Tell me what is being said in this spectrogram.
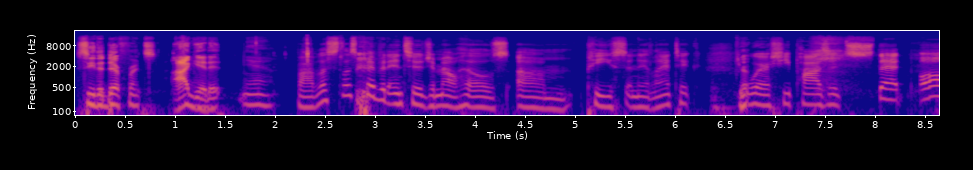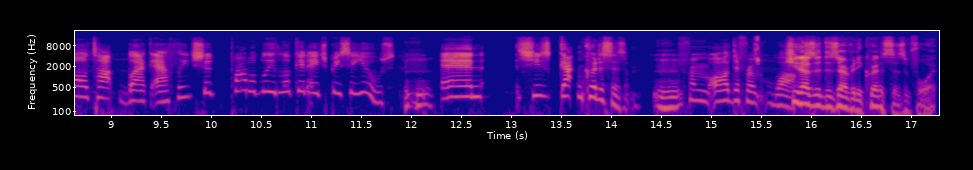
See the difference? I get it. Yeah. Bob, let's let's pivot into Jemele Hill's um, piece in the Atlantic, where she posits that all top black athletes should probably look at HBCUs, and she's gotten criticism from all different walks. She doesn't deserve any criticism for it.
